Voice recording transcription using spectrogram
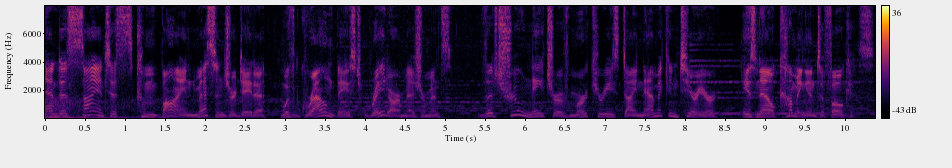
And as scientists combine messenger data with ground-based radar measurements, the true nature of Mercury's dynamic interior is now coming into focus.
